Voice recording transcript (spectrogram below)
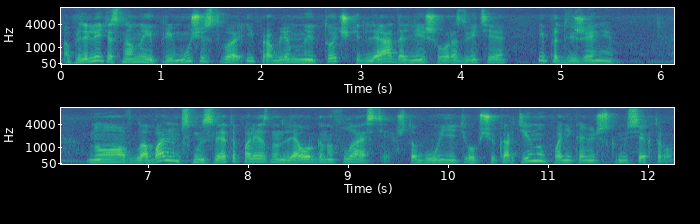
Определить основные преимущества и проблемные точки для дальнейшего развития и продвижения. Но в глобальном смысле это полезно для органов власти, чтобы увидеть общую картину по некоммерческому сектору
